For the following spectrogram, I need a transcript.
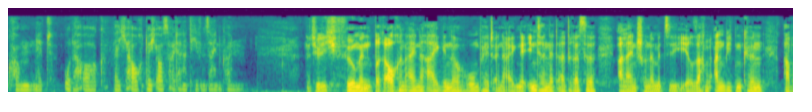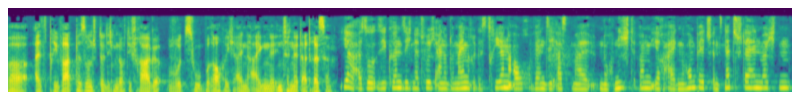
com, net oder org, welche auch durchaus Alternativen sein können. Natürlich, Firmen brauchen eine eigene Homepage, eine eigene Internetadresse, allein schon damit sie ihre Sachen anbieten können. Aber als Privatperson stelle ich mir doch die Frage, wozu brauche ich eine eigene Internetadresse? Ja, also Sie können sich natürlich eine Domain registrieren, auch wenn Sie erstmal noch nicht ähm, Ihre eigene Homepage ins Netz stellen möchten.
